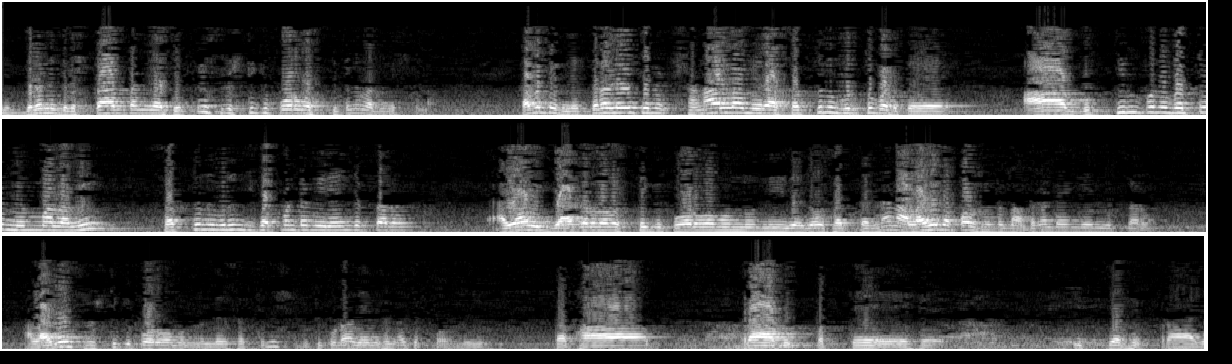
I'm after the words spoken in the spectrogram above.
నిద్రని దృష్టాంతంగా చెప్పి సృష్టికి పూర్వ స్థితిని వర్ణిస్తున్నారు. కాబట్టి నిద్రలేచిన క్షణాల్లో మీరు ఆ సత్తుని గుర్తుపడితే ఆ గుర్తింపుని బట్టి మిమ్మల్ని సత్తుని గురించి చెప్పంటే మీరేం చెప్తారు? అయా ఈ జాగ్రత్త వ్యవస్థకి పూర్వముందు నీదేదో సత్యంగా అని అలాగే చెప్పాల్సి ఉంటుంది. అంతకంటే ఇంకేం చెప్తారు? అలాగే సృష్టికి పూర్వం ఉండే సత్యని శృతి కూడా అదే విధంగా చెప్పుకోండి తథా ప్రాగుత్పత్తే ఇత్యభిప్రాయ.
